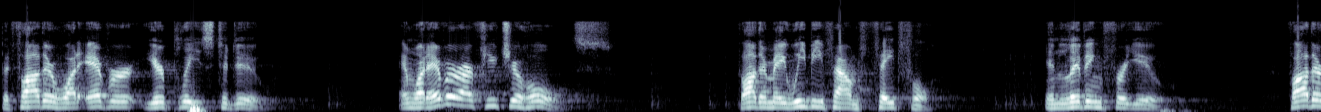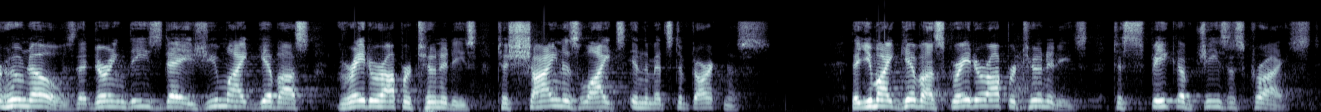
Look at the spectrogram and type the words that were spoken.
But Father, whatever you're pleased to do, and whatever our future holds, Father, may we be found faithful in living for you. Father, who knows that during these days you might give us greater opportunities to shine as lights in the midst of darkness. That you might give us greater opportunities to speak of Jesus Christ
